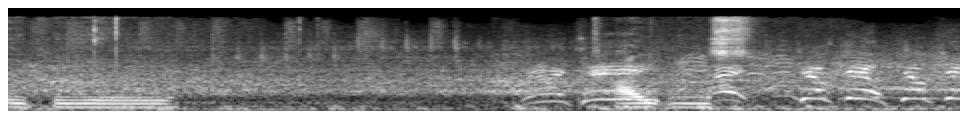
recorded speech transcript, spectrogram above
CPU. Titans. Hey, kill, kill, kill, kill.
